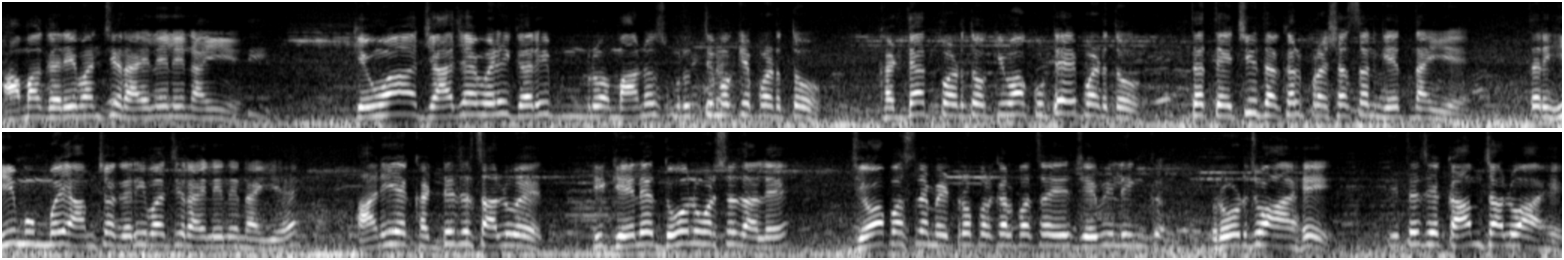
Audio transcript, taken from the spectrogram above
आम्हा गरिबांची राहिलेली नाही आहे किंवा ज्या ज्या वेळी गरीब माणूस मृत्युमुखी पडतो खड्ड्यात पडतो किंवा कुठेही पडतो तर त्याची दखल प्रशासन घेत नाही आहे तर ही मुंबई आमच्या गरिबांची राहिलेली नाही आहे आणि हे खड्डे जे चालू आहेत ही गेले दोन वर्ष झाले जेव्हापासून मेट्रो प्रकल्पाचा हे जेवी लिंक रोड जो आहे तिथे जे काम चालू आहे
